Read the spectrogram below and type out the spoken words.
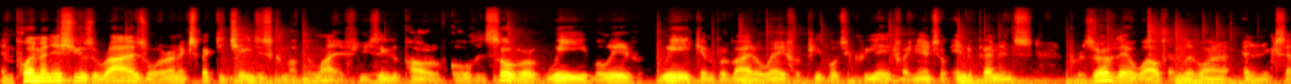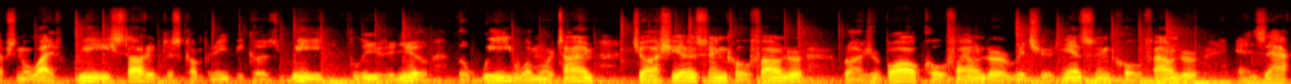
employment issues arise or unexpected changes come up in life. Using the power of gold and silver, we believe we can provide a way for people to create financial independence, preserve their wealth, and live on an exceptional life. We started this company because we believe in you. The we, one more time, Josh Anderson, co founder, Roger Ball, co founder, Richard Hanson, co founder, and Zach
